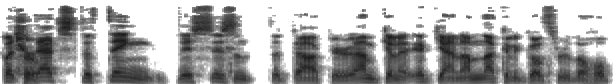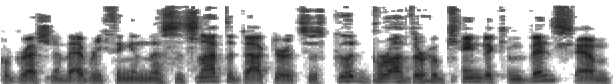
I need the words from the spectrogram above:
but True. that's the thing. This isn't the doctor. I'm gonna again. I'm not gonna go through the whole progression of everything in this. It's not the doctor. It's his good brother who came to convince him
